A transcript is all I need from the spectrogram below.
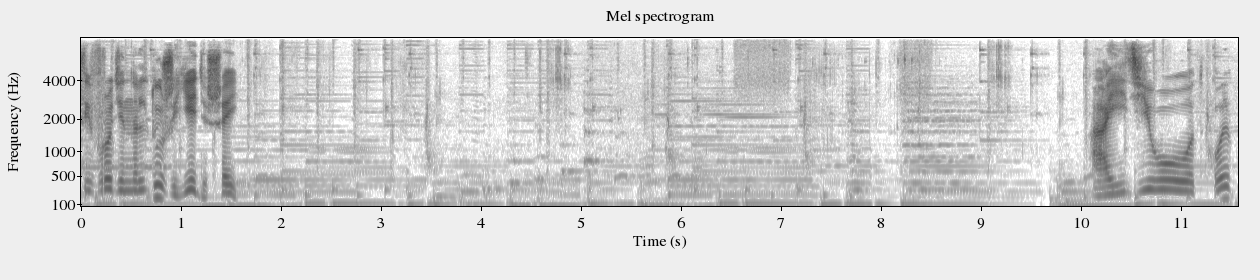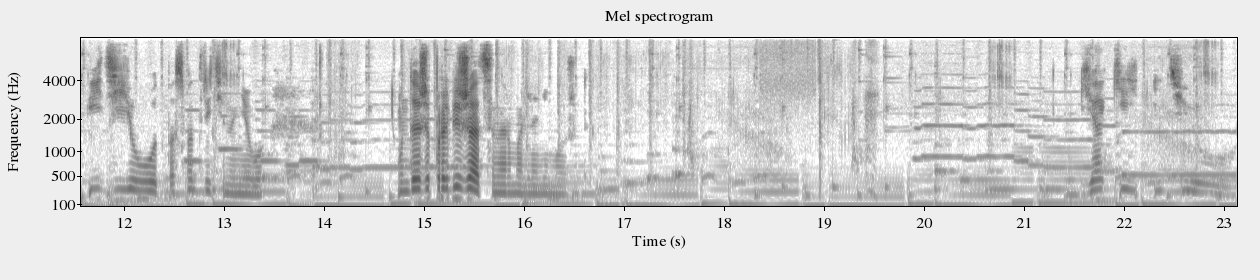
Ты вроде на льду же едешь, эй. А, идиот. Ой, идиот. Посмотрите на него. Он даже пробежаться нормально не может. Який идиот.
